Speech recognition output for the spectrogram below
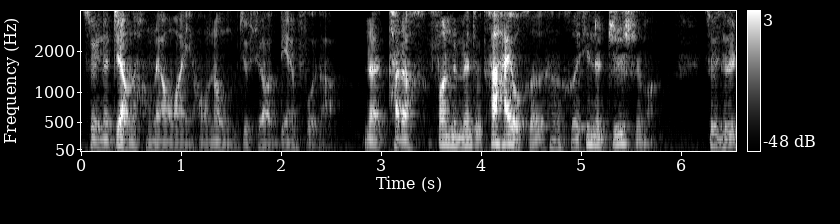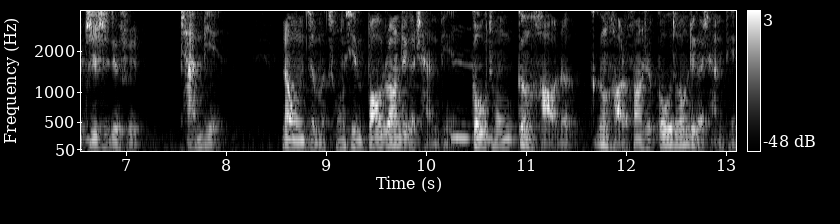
所以呢，这样的衡量完以后，那我们就需要颠覆它。那它的 fundamental，它还有很很核心的知识嘛，所以它的知识就是产品。那我们怎么重新包装这个产品，沟通更好的、更好的方式沟通这个产品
